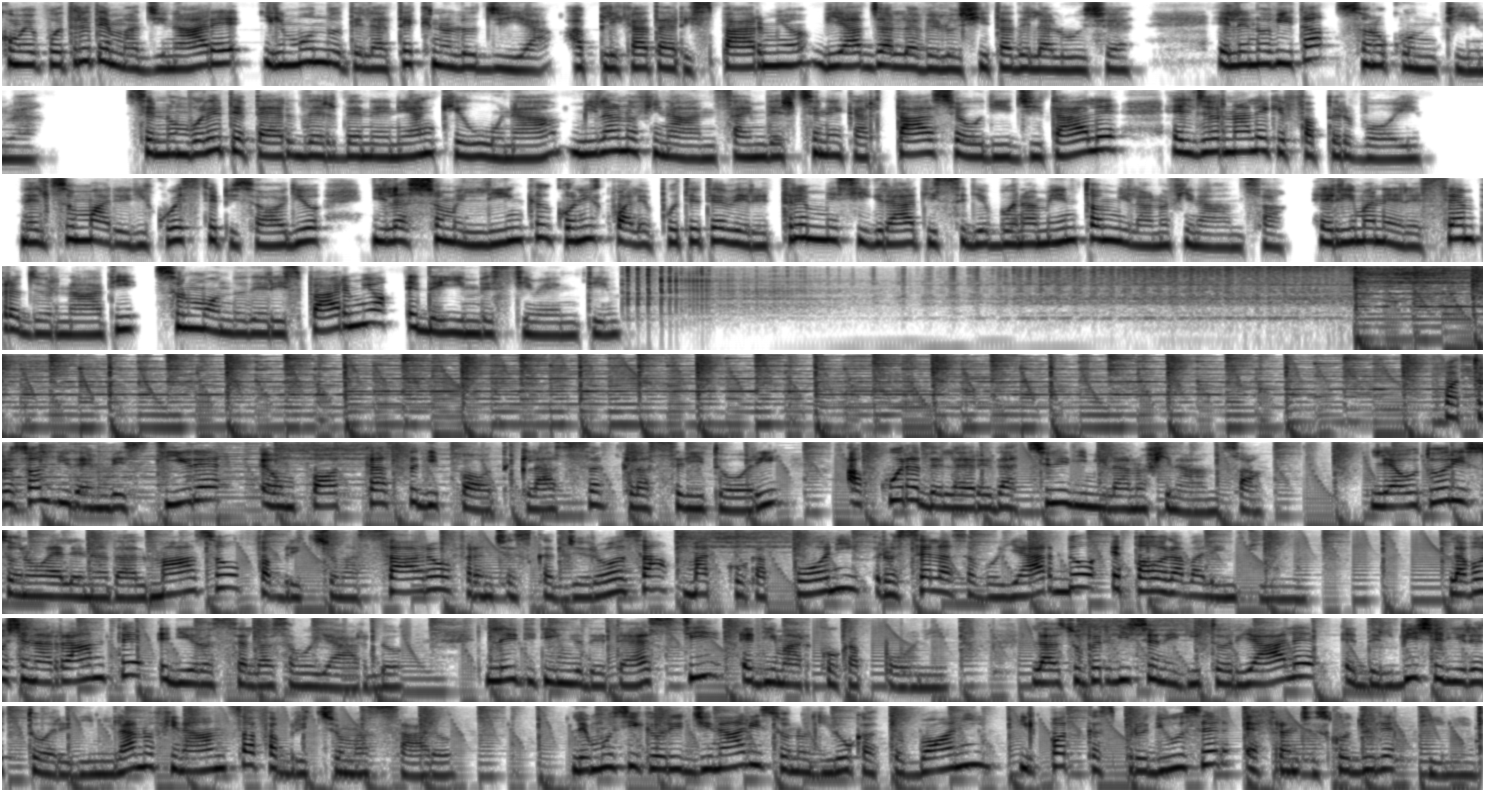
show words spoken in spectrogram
Come potrete immaginare, il mondo della tecnologia applicata al risparmio viaggia alla velocità della luce e le novità sono continue. Se non volete perdervene neanche una, Milano Finanza in versione cartacea o digitale è il giornale che fa per voi. Nel sommario di questo episodio vi lasciamo il link con il quale potete avere tre mesi gratis di abbonamento a Milano Finanza e rimanere sempre aggiornati sul mondo del risparmio e degli investimenti. Quattro soldi da investire è un podcast di Podclass, classe editori, a cura della redazione di Milano Finanza. Gli autori sono Elena Dalmaso, Fabrizio Massaro, Francesca Gerosa, Marco Capponi, Rossella Savoiardo e Paola Valentini. La voce narrante è di Rossella Savoiardo, l'editing dei testi è di Marco Capponi, la supervisione editoriale è del vice direttore di Milano Finanza Fabrizio Massaro. Le musiche originali sono di Luca Toboni, il podcast producer è Francesco Giuliattini.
